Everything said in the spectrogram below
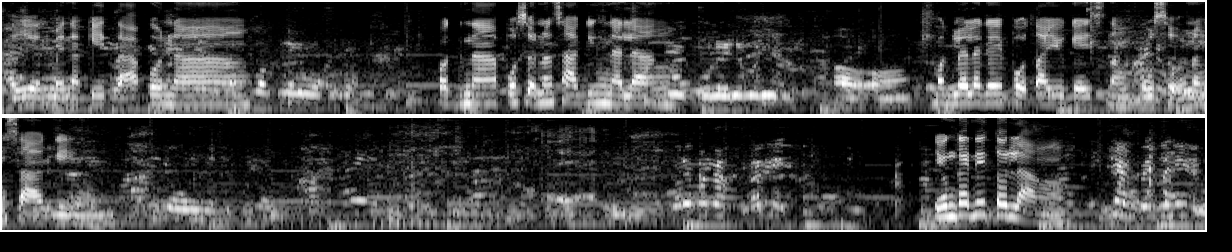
Ayan, may nakita ako ng pag na puso ng saging na lang. Kulay naman yan. Oo. Maglalagay po tayo guys ng puso ng saging. Ayan. Yung ganito lang. Yan, pwede na yan.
